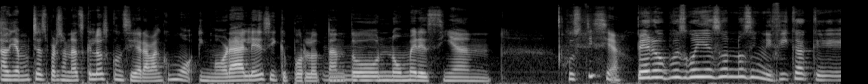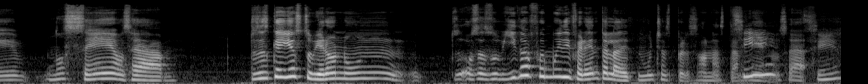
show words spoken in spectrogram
Había muchas personas que los consideraban como inmorales y que por lo tanto Mm. no merecían justicia. Pero pues, güey, eso no significa que, no sé, o sea, pues es que ellos tuvieron un, o sea, su vida fue muy diferente a la de muchas personas también, o sea, sí.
